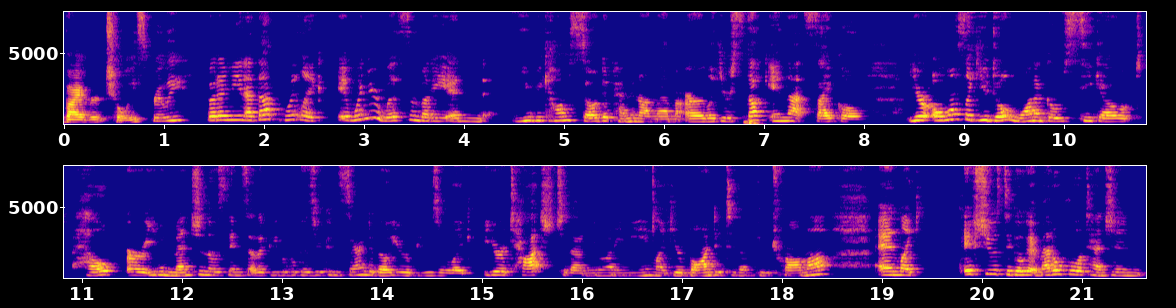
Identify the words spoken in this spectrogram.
by her choice, really. But I mean, at that point, like, when you're with somebody and you become so dependent on them, or like you're stuck in that cycle, you're almost like you don't want to go seek out help or even mention those things to other people because you're concerned about your abuser. Like you're attached to them, you know what I mean? Like you're bonded to them through trauma. And like if she was to go get medical attention,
